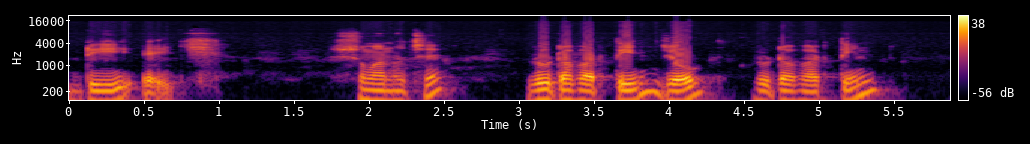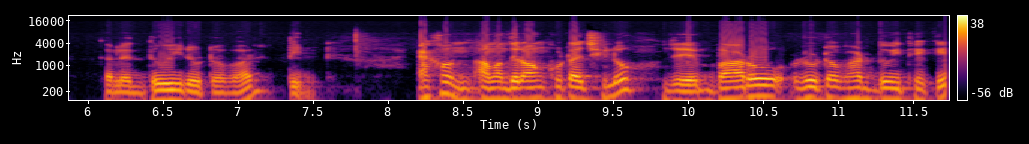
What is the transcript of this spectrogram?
ডিএইচ সমান হচ্ছে রুট ওভার তিন যোগ রুট ওভার তিন, তাহলে দুই রুট ওভার তিন। এখন আমাদের অঙ্কটা ছিল যে বারো রুট ওভার দুই থেকে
